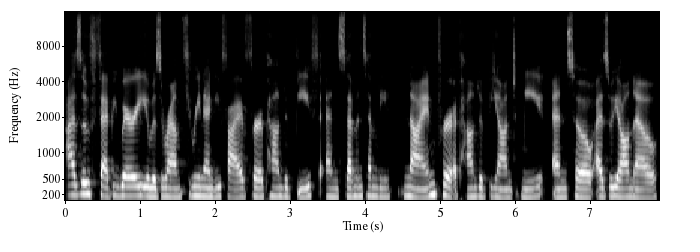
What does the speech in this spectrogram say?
As of February, it was around 395 for a pound of beef and 779 for a pound of beyond meat. And so, as we all know,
